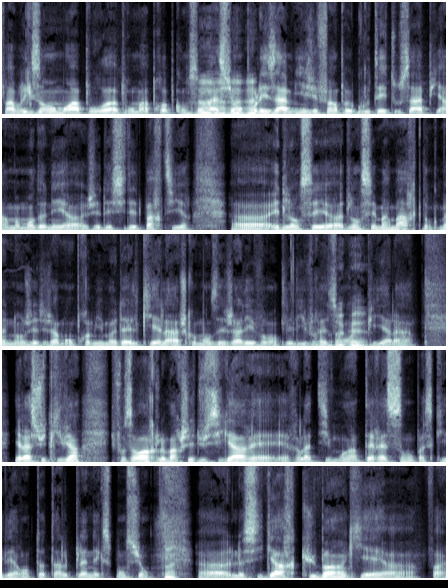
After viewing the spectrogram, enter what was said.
fabriquant moi pour, euh, pour ma propre consommation, pour les amis. J'ai fait un peu goûter tout ça. Puis à un moment donné, euh, j'ai décidé de partir euh, et de lancer, de lancer ma marque. Donc maintenant, j'ai déjà mon premier modèle qui est là. Je commence déjà les ventes, les livraisons. Et puis il y, a la, il y a la suite qui vient. Il faut savoir que le marché du cigare est, relativement intéressant parce qu'il est en totale pleine expansion. le cigare cubain, qui est, enfin,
